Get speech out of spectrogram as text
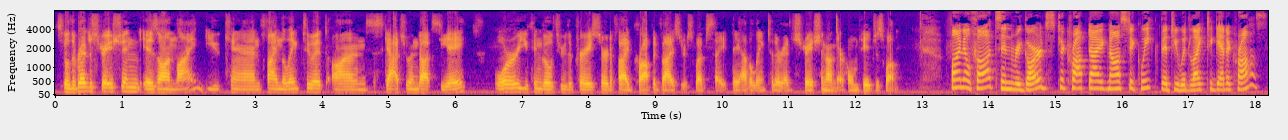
So the registration is online. You can find the link to it on saskatchewan.ca or you can go through the Prairie Certified Crop Advisors website. They have a link to the registration on their homepage as well. Final thoughts in regards to Crop Diagnostic Week that you would like to get across?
